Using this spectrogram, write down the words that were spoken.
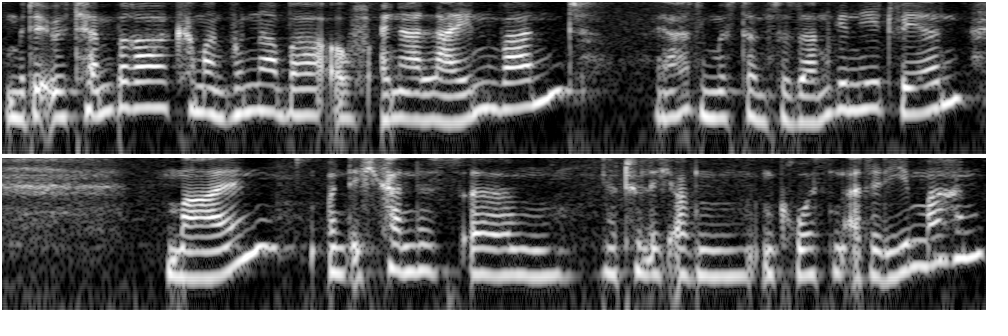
Und mit der Öltempera kann man wunderbar auf einer Leinwand, ja, die muss dann zusammengenäht werden, malen. Und ich kann das ähm, natürlich auf einem, einem großen Atelier machen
